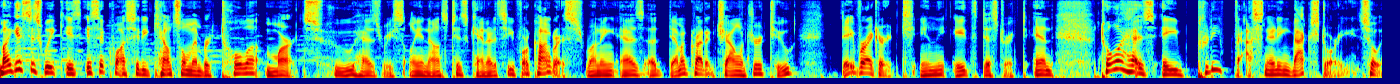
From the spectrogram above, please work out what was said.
My guest this week is Issaquah City Council member Tola Marts, who has recently announced his candidacy for Congress, running as a Democratic challenger to Dave Reichert in the 8th District. And Tola has a pretty fascinating backstory. So,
